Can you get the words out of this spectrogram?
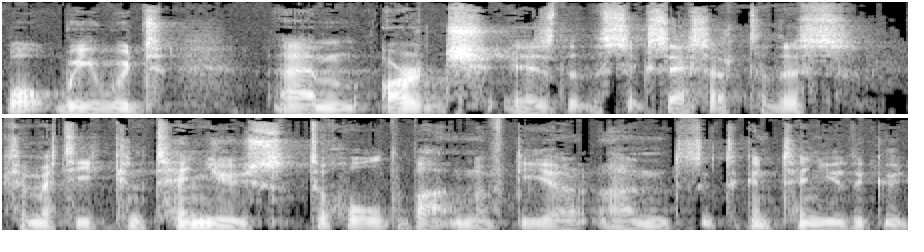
what we would um, urge is that the successor to this committee continues to hold the baton of dear and to continue the good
